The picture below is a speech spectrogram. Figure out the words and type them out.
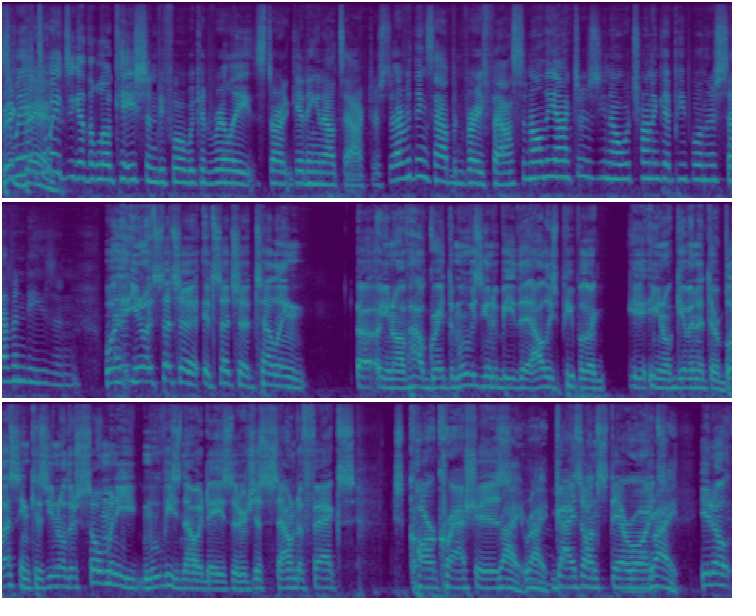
Big so we had to wait to get the location before we could really start getting it out to actors. So everything's happened very fast, and all the actors, you know, we're trying to get people in their seventies and Well, you know, it's such a it's such a telling, uh, you know, of how great the movie's going to be that all these people are, you know, giving it their blessing because you know there's so many movies nowadays that are just sound effects, car crashes, Right, right. guys on steroids, Right. You know,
